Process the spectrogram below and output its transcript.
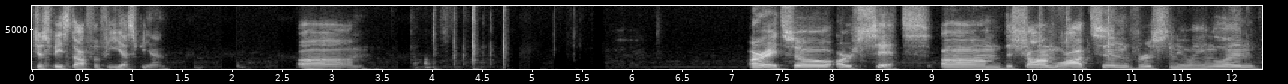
just based off of ESPN. Um. All right, so our sits. Um, Deshaun Watson versus New England.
